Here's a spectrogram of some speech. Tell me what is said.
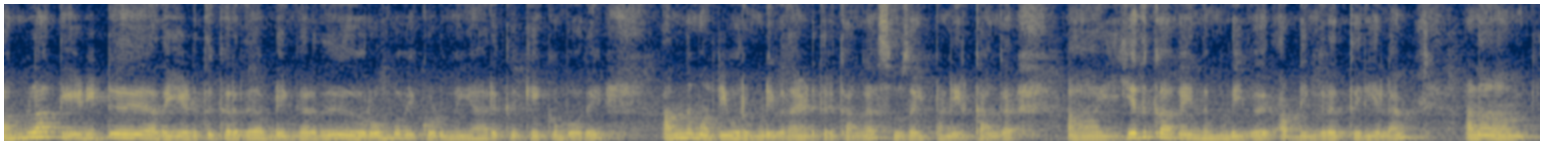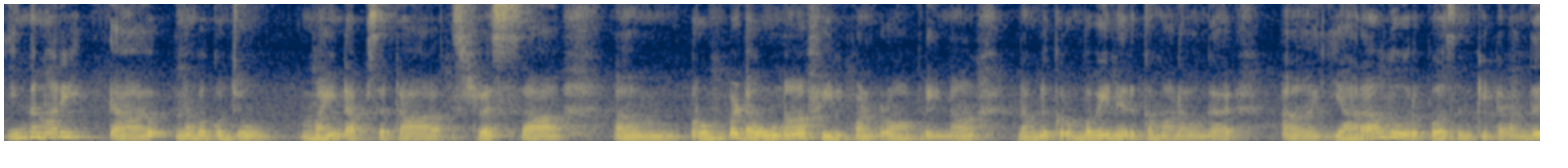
நம்மளாக தேடிட்டு அதை எடுத்துக்கிறது அப்படிங்கிறது ரொம்பவே கொடுமையாக இருக்குது கேட்கும்போதே அந்த மாதிரி ஒரு முடிவு தான் எடுத்திருக்காங்க. சூசைட் பண்ணியிருக்காங்க. எதுக்காக இந்த முடிவு அப்படிங்கிறது தெரியலை. ஆனால் இந்த மாதிரி நம்ம கொஞ்சம் மைண்ட் அப்செட்டாக ஸ்ட்ரெஸ்ஸாக ரொம்ப டவுனாக ஃபீல் பண்ணுறோம் அப்படின்னா நம்மளுக்கு ரொம்பவே நெருக்கமானவங்க யாராவது ஒரு பர்சன் கிட்ட வந்து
